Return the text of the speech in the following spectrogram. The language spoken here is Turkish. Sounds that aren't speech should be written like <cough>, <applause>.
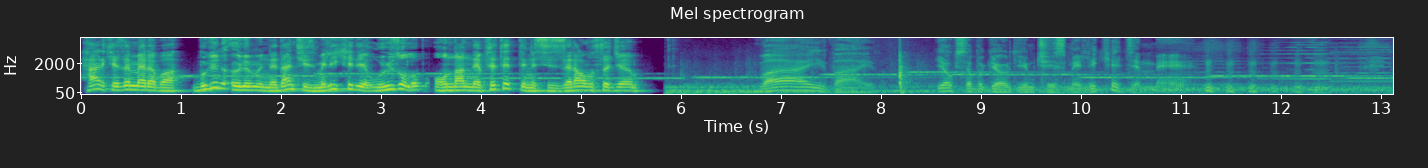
Herkese merhaba. Bugün ölümün neden çizmeli kediye uyuz olup ondan nefret ettiğini sizlere anlatacağım. Vay vay. Yoksa bu gördüğüm çizmeli kedi mi? <laughs>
